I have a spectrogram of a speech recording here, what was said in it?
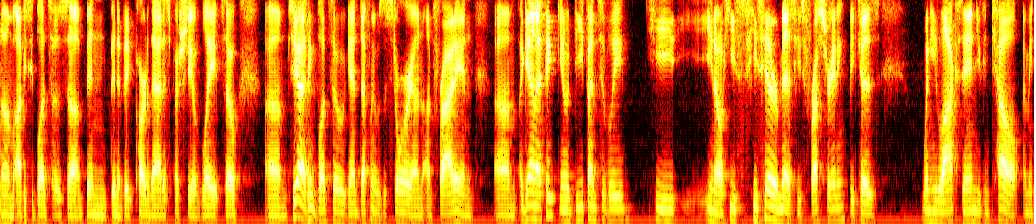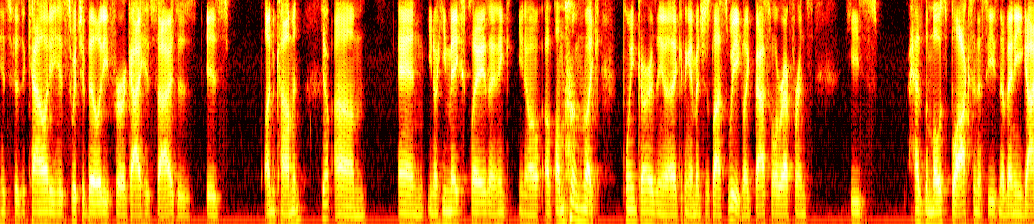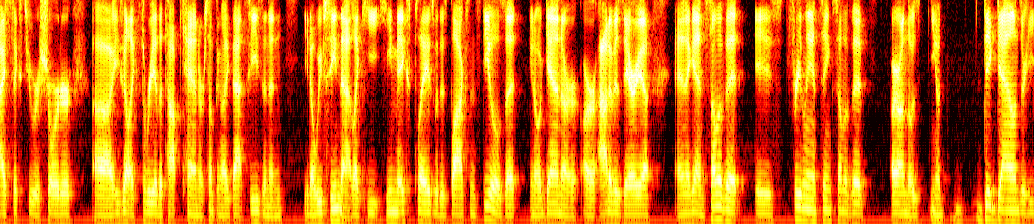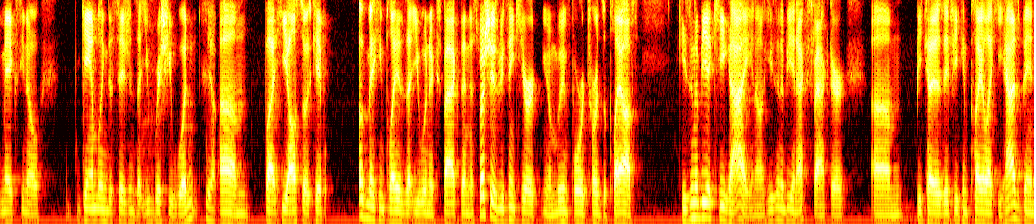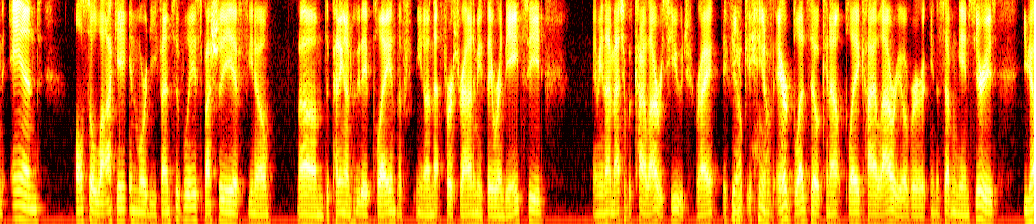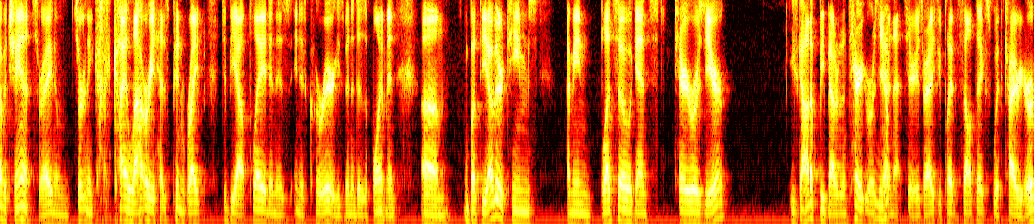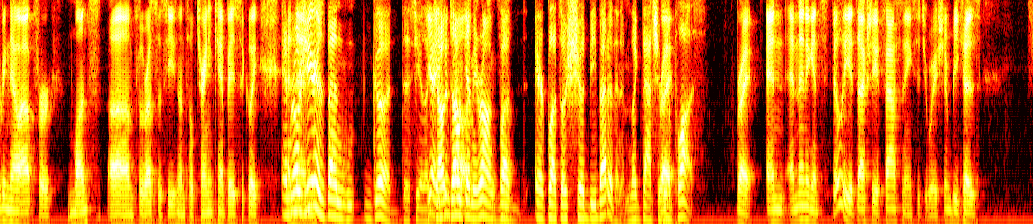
um, obviously, Bledsoe's uh, been been a big part of that, especially of late. So, um, so yeah, I think Bledsoe again definitely was a story on on Friday. And um, again, I think you know defensively, he you know he's he's hit or miss. He's frustrating because when he locks in, you can tell. I mean, his physicality, his switchability for a guy his size is is uncommon. Yep. Um, and you know he makes plays. I think you know among like point guards. You know, like I think I mentioned this last week. Like Basketball Reference, he's has the most blocks in a season of any guy, six two or shorter. Uh, he's got like three of the top ten or something like that season, and you know we've seen that. Like he he makes plays with his blocks and steals that you know again are are out of his area, and again some of it is freelancing, some of it are on those you know dig downs, or he makes you know gambling decisions that you wish you wouldn't. Yep. Um, but he also is capable of making plays that you wouldn't expect, and especially as we think here, you know, moving forward towards the playoffs he's going to be a key guy. You know, he's going to be an X factor um, because if he can play like he has been and also lock in more defensively, especially if you know, um, depending on who they play in the you know in that first round. I mean, if they were in the eighth seed, I mean that matchup with Kyle Lowry is huge, right? If Yep. you you know if Eric Bledsoe can outplay Kyle Lowry over in a seven game series. You have a chance, right? And certainly, Kyle Lowry has been ripe to be outplayed in his in his career. He's been a disappointment. Um, but the other teams, I mean, Bledsoe against Terry Rozier, he's got to be better than Terry Rozier Yep. in that series, right? If you play the Celtics with Kyrie Irving now out for months um, for the rest of the season until training camp, basically. And, then- Rozier has been good this year. Like, Yeah, don't, don't get me wrong, but solid. Eric Bledsoe should be better than him. Like that should be a plus. Right. And and then against Philly, it's actually a fascinating situation because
